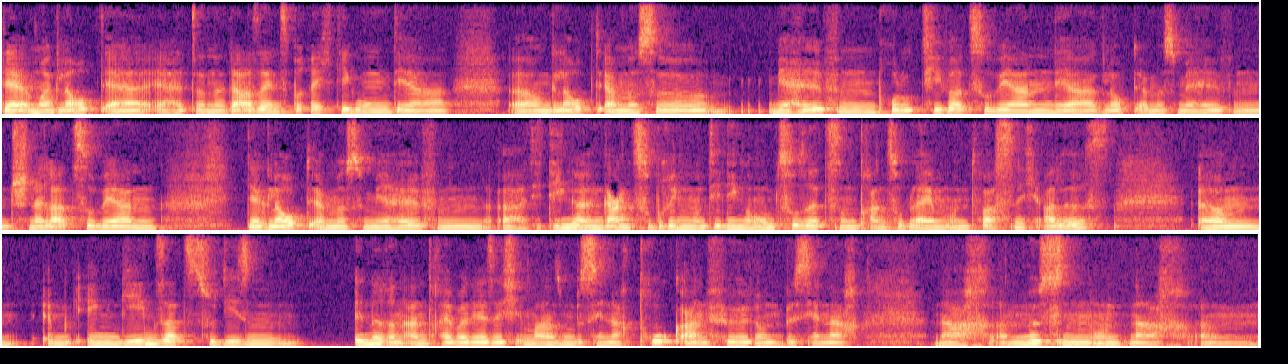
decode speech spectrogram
der immer glaubt, er, er hätte eine Daseinsberechtigung, der äh, glaubt, er müsse mir helfen, produktiver zu werden, der glaubt, er müsse mir helfen, schneller zu werden, der glaubt, er müsse mir helfen, äh, die Dinge in Gang zu bringen und die Dinge umzusetzen und dran zu bleiben und was nicht alles. Ähm, im, Im Gegensatz zu diesem inneren Antreiber, der sich immer so ein bisschen nach Druck anfühlt und ein bisschen nach nach äh, müssen und nach ähm,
